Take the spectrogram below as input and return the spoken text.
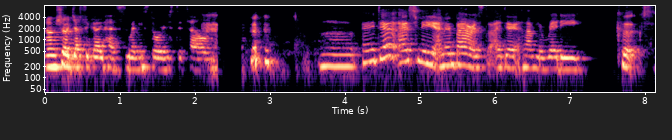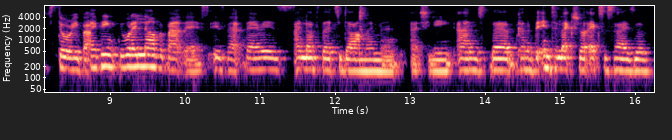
And I'm sure Jessica has many stories to tell. Uh, I don't actually. I'm embarrassed that I don't have a ready cooked story but i think what i love about this is that there is i love the tada moment actually and the kind of the intellectual exercise of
